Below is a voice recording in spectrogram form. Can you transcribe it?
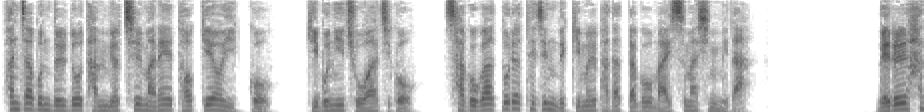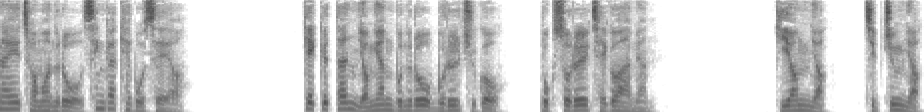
환자분들도 단 며칠 만에 더 깨어 있고 기분이 좋아지고 사고가 또렷해진 느낌을 받았다고 말씀하십니다. 뇌를 하나의 정원으로 생각해 보세요. 깨끗한 영양분으로 물을 주고 독소를 제거하면 기억력, 집중력,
